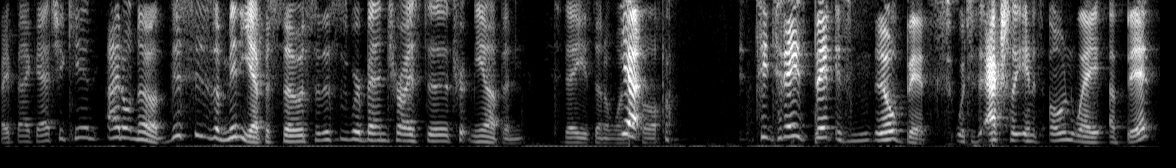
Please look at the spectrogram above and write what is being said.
right back at you, kid. I don't know. This is a mini episode, so this is where Ben tries to trip me up, and today he's done a wonderful. Yeah. T- today's bit is no bits, which is actually in its own way a bit.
